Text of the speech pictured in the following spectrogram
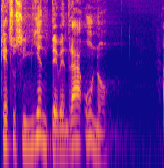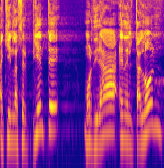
que su simiente vendrá uno, a quien la serpiente mordirá en el talón,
